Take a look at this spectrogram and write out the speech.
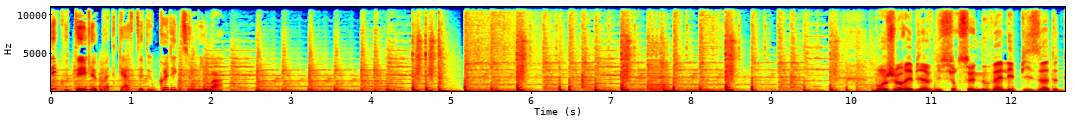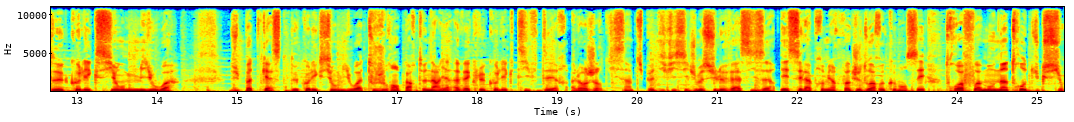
Écoutez le podcast de Collection Miwa. Bonjour et bienvenue sur ce nouvel épisode de Collection Miwa du podcast de Collection Miwa, toujours en partenariat avec le collectif d'Air. Alors aujourd'hui c'est un petit peu difficile, je me suis levé à 6h et c'est la première fois que je dois recommencer trois fois mon introduction.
